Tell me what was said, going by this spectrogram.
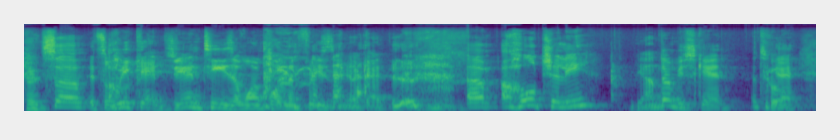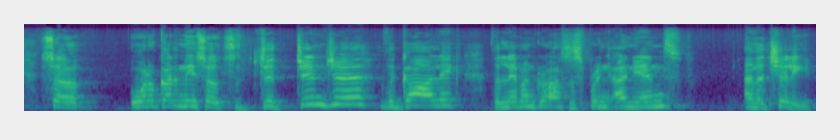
So it's a weekend. G&Ts are more important than freezing, okay? um, a whole chili. Yum. Don't be scared. It's Cool. okay. So what I've got in there, so it's the ginger, the garlic, the lemongrass, the spring onions, and the chili.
